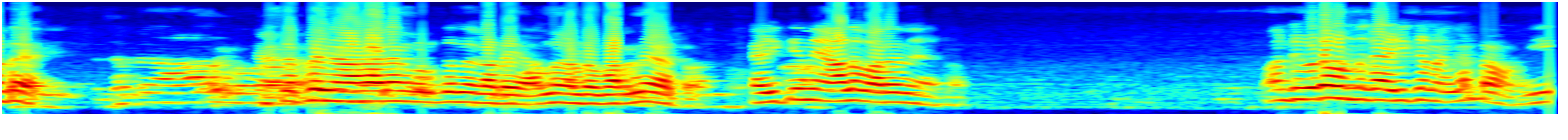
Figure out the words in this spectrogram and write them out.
അതെ. വിശപ്പിന് ആഹാരം കൊടുക്കുന്ന കടയാണ് കണ്ടോ? പറഞ്ഞ കേട്ടോ. കഴിക്കുന്ന ആൾ പറയുന്ന കേട്ടോ. അതുകൊണ്ട് ഇവിടെ വന്ന് കഴിക്കണം കേട്ടോ. ഈ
